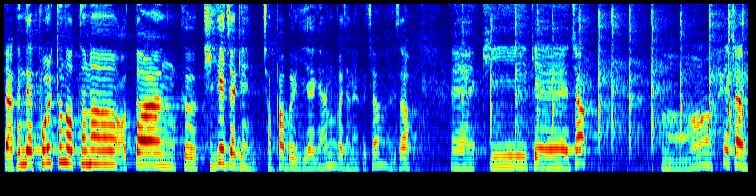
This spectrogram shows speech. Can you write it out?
자, 근데 볼트 너트는 어떠한 그 기계적인 접합을 이야기하는 거잖아요, 그렇죠? 그래서 예, 기계적 어, 회전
